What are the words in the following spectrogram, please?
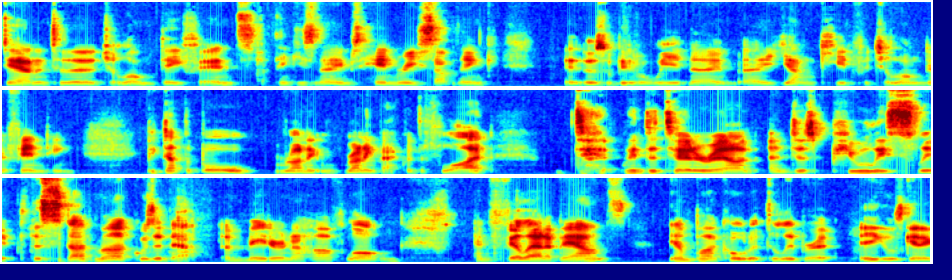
down into the Geelong defence. I think his name's Henry something. It was a bit of a weird name. A young kid for Geelong defending. Picked up the ball, running running back with the flight, went to turn around and just purely slipped. The stud mark was about a metre and a half long and fell out of bounds. The umpire called it deliberate. Eagles get a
